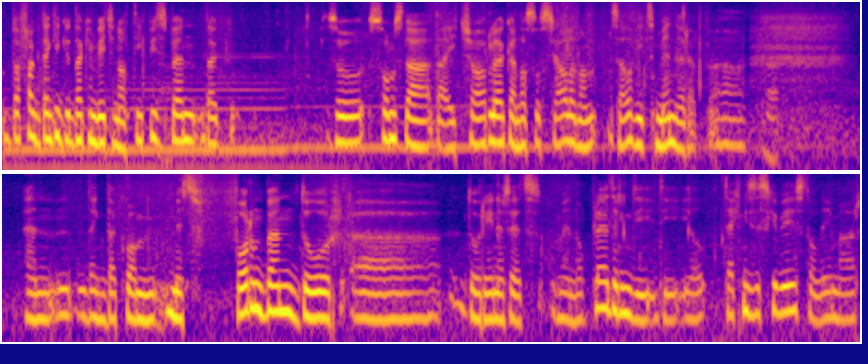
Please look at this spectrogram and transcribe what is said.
op dat vlak denk ik dat ik een beetje atypisch ben. Dat ik zo soms dat, dat HR-luik en dat sociale dan zelf iets minder heb. Uh, ja. En ik denk dat ik wat mis gevormd ben door, uh, door enerzijds mijn opleiding, die, die heel technisch is geweest, alleen maar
